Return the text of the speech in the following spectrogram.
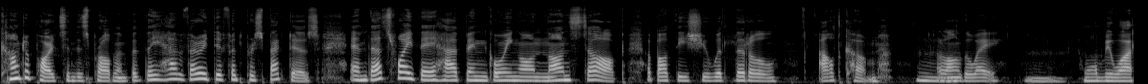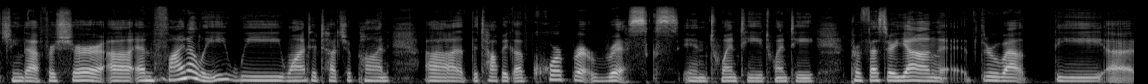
counterparts in this problem, but they have very different perspectives. And that's why they have been going on nonstop about the issue with little outcome mm. along the way. Mm. We'll be watching that for sure. Uh, and finally, we want to touch upon uh, the topic of corporate risks in 2020. Professor Young, throughout the uh,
